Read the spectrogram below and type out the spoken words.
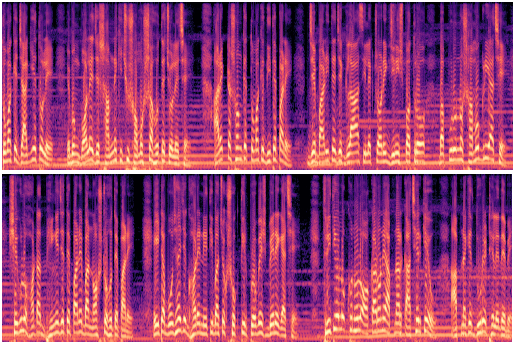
তোমাকে জাগিয়ে তোলে এবং বলে যে সামনে কিছু সমস্যা হতে চলেছে। আরেকটা সংকেত তোমাকে দিতে পারে যে বাড়িতে যে গ্লাস, ইলেকট্রনিক জিনিসপত্র বা পুরনো সামগ্রী আছে, সেগুলো হঠাৎ ভেঙে যেতে পারে বা নষ্ট হতে পারে। এইটা বোঝায় যে ঘরে নেতিবাচক শক্তির প্রবেশ বেড়ে গেছে। তৃতীয় লক্ষণ হলো অকারণে আপনার কাছের কেউ আপনাকে দূরে ঠেলে দেবে।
